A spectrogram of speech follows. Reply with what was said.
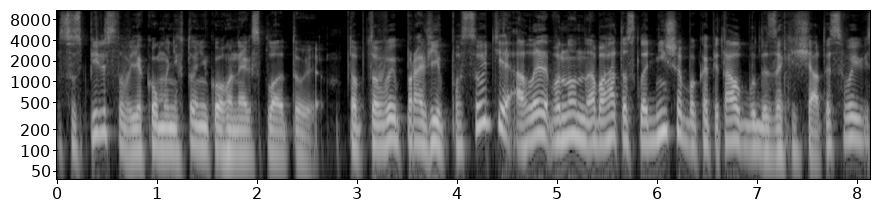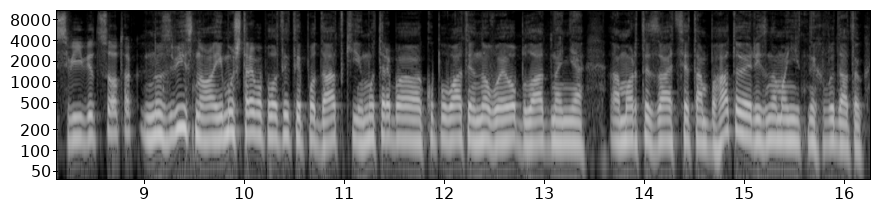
суспільство, в якому ніхто нікого не експлуатує. Тобто ви праві по суті, але воно набагато складніше, бо капітал буде захищати свій, свій відсоток. Ну звісно, йому ж треба платити податки, йому треба купувати нове обладнання, амортизація, там багато різноманітних видаток.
